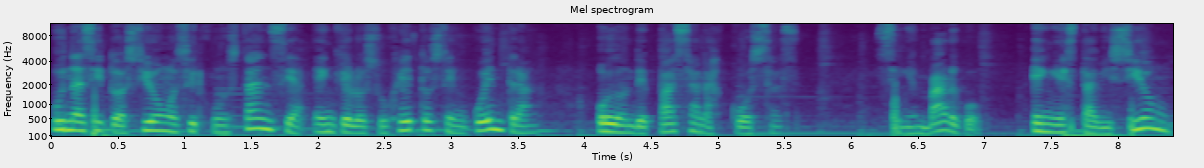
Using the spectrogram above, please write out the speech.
una situación o circunstancia en que los sujetos se encuentran o donde pasan las cosas. Sin embargo, en esta visión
